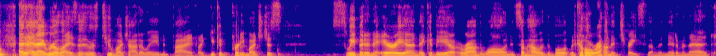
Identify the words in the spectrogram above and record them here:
and and I realized that there was too much auto aim in five. Like you could pretty much just sweep it in an area and they could be around the wall and then somehow the bullet would go around and trace them and hit them in the head.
